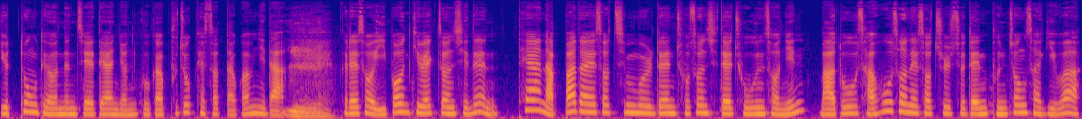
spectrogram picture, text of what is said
유통되었는지에 대한 연구가 부족했었다고 합니다. 예. 그래서 이번 기획 전시는 태안 앞바다에서 침몰된 조선시대 조운선인 마도 4호선에서 출수된 분청사기와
